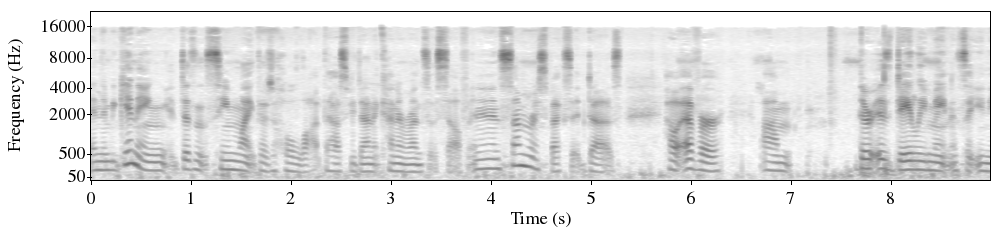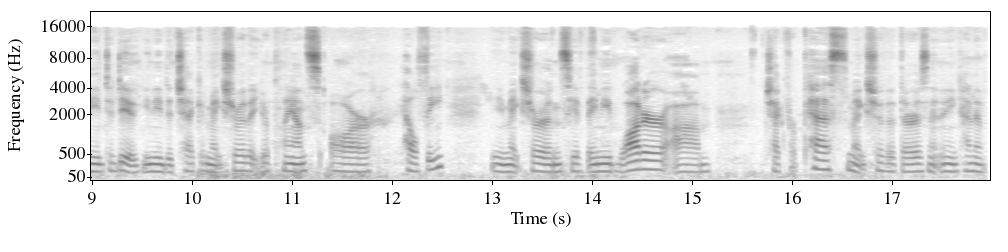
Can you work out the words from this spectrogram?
In the beginning, it doesn't seem like there's a whole lot that has to be done. It kind of runs itself. And in some respects, it does. However, um, there is daily maintenance that you need to do. You need to check and make sure that your plants are healthy you make sure and see if they need water. Um, check for pests. Make sure that there isn't any kind of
